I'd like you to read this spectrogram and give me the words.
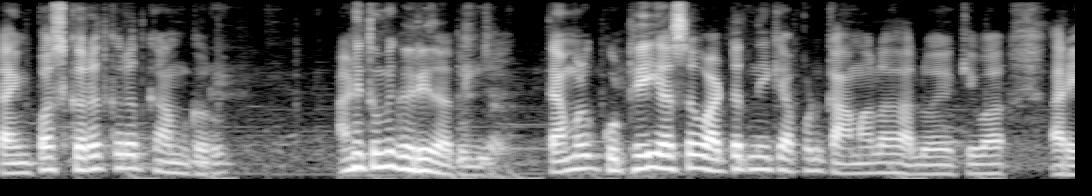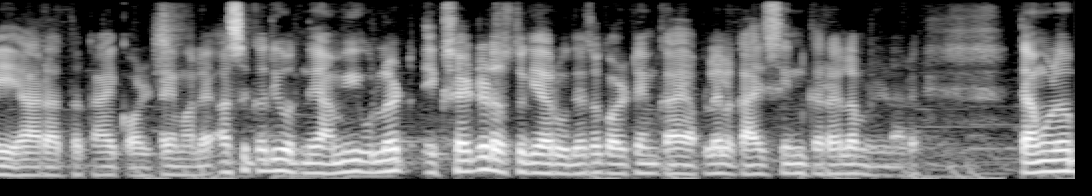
टाईमपास करत करत काम करू आणि तुम्ही घरी जा तुमच्या. त्यामुळे कुठेही असं वाटत नाही की आपण कामाला आलो आहे किंवा अरे यार आता काय कॉल टाईम आला आहे असं कधी होत नाही. आम्ही उलट एक्सायटेड असतो की यार उद्याचा कॉल टाईम काय? आपल्याला काय सीन करायला मिळणार आहे? त्यामुळं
